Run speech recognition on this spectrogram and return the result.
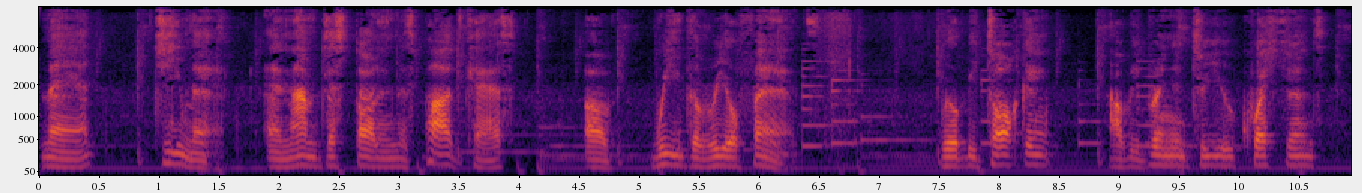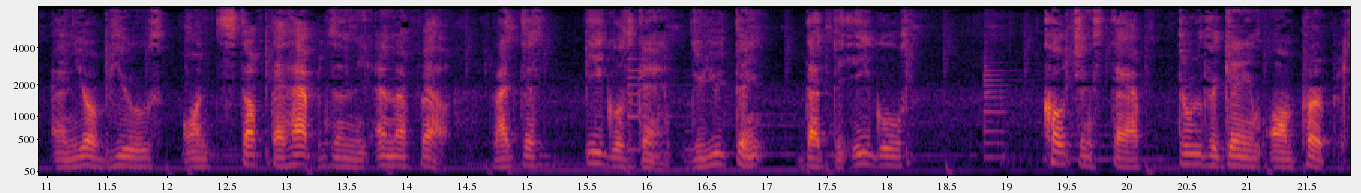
Man, G Man, and I'm just starting this podcast of We the Real Fans. We'll be talking, I'll be bringing to you questions and your views on stuff that happens in the NFL, like this Eagles game. Do you think that the Eagles coaching staff threw the game on purpose?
